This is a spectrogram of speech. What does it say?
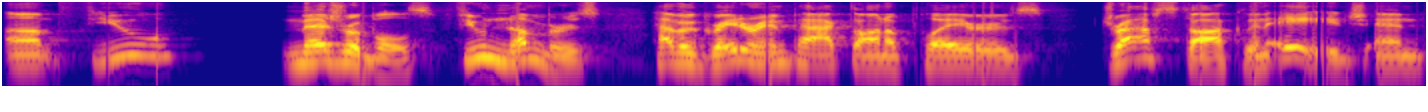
um, few measurables, few numbers have a greater impact on a player's draft stock than age. And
